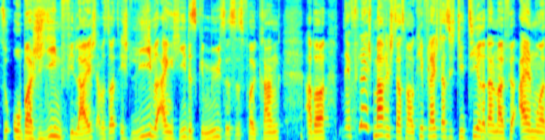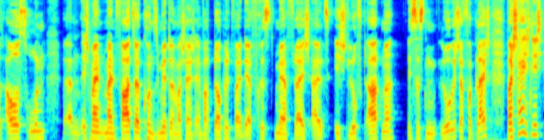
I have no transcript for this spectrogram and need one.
So Auberginen vielleicht, aber sonst, ich liebe eigentlich jedes Gemüse, es ist voll krank. Aber äh, vielleicht mache ich das mal, okay? Vielleicht lasse ich die Tiere dann mal für einen Monat ausruhen. Ähm, ich meine, mein Vater konsumiert dann wahrscheinlich einfach doppelt, weil der frisst mehr Fleisch als ich Luft atme. Ist das ein logischer Vergleich? Wahrscheinlich nicht.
